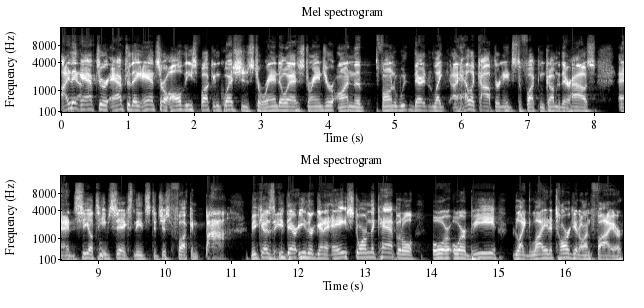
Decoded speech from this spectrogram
I think yeah. after after they answer all these fucking questions to rando ass stranger on the phone, they're like a helicopter needs to fucking come to their house and SEAL Team Six needs to just fucking bah because they're either going to a storm the Capitol or or b like light a target on fire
